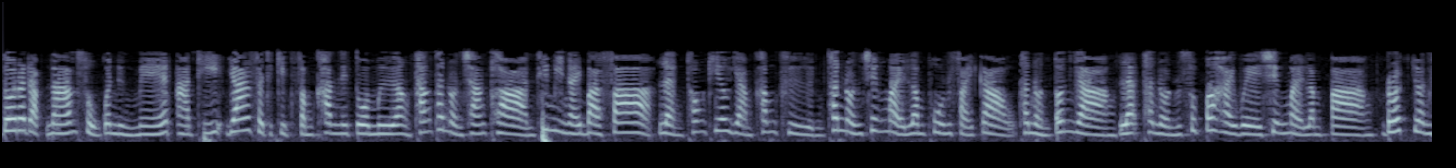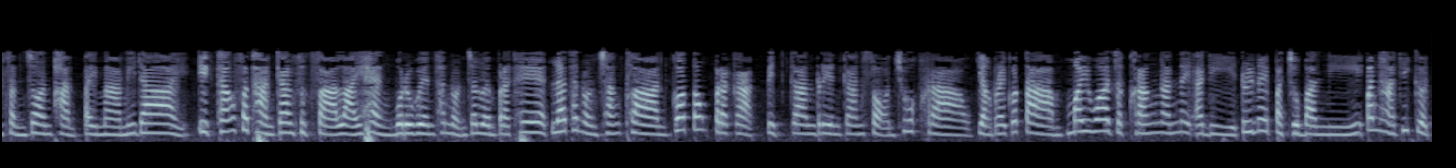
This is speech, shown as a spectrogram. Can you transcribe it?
โดยระดับน้ำสูงกว่า 1 เมตร อาทิย่านเศรษฐกิจสำคัญในตัวเมือง ทั้งถนนช้างคลานที่มีไนบาซ่า แหล่งท่องเที่ยวยามค่ำคืน ถนนเชียงใหม่ลำพูนสายเก่า ถนนต้นยาง และถนนซุปเปอร์ไฮเวย์เชียงใหม่ลำปาง รถยนต์สัญจรผ่านไปมาไม่ได้ อีกทั้งสถานการศึกษาหลายแห่งบริเวณถนนเจริญประเทศ และถนนช้างคลานก็ต้องประกาศปิดการเรียนการสอนชั่วคราว อย่างไรก็ตาม ไม่ว่าจะครั้งนั้นในอดีต หรือในปัจจุบันนี้ปัญหาที่เกิด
